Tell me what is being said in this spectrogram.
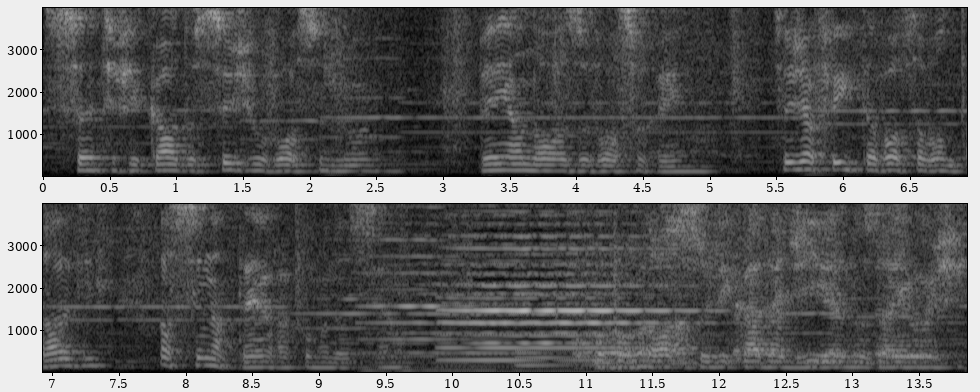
santificado seja o vosso nome. Venha a nós o vosso reino. Seja feita a vossa vontade, assim na terra como no céu. O pão nosso de cada dia nos dai hoje.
